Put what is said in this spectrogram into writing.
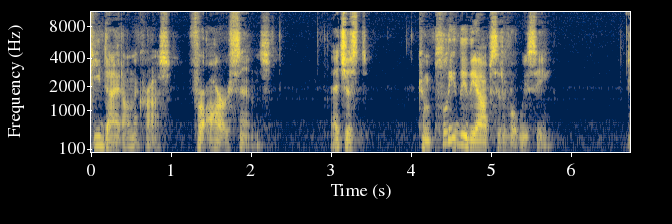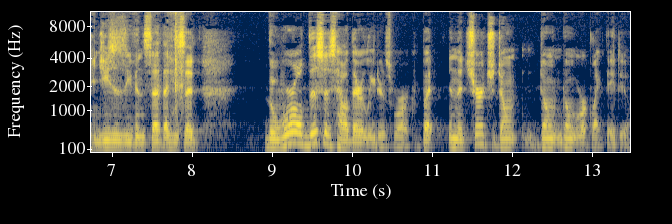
he died on the cross for our sins. That's just completely the opposite of what we see. And Jesus even said that. He said, the world, this is how their leaders work, but in the church, don't, don't, don't work like they do.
